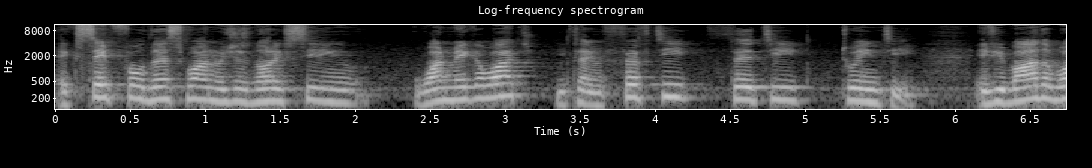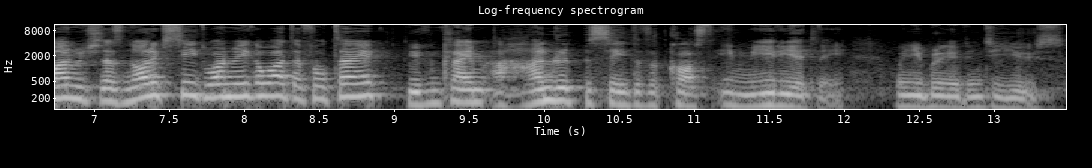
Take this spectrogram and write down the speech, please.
except for this one which is not exceeding 1 megawatt, you claim 50, 30, 20. If you buy the one which does not exceed 1 megawatt, photovoltaic, you can claim 100% of the cost immediately when you bring it into use.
